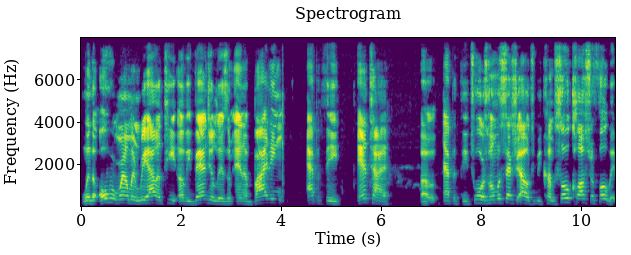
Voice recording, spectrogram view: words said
when the overwhelming reality of evangelism and abiding apathy, anti uh, apathy towards homosexuality becomes so claustrophobic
